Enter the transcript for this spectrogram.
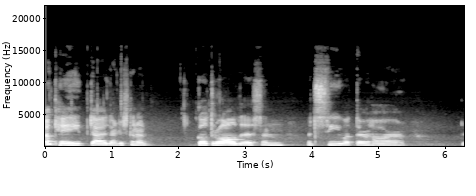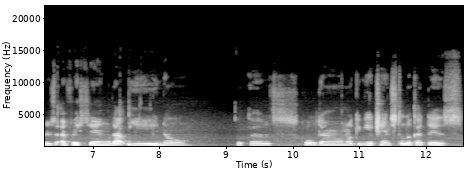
Okay, guys, I'm just gonna go through all this and let's see what there are. There's everything that we know. Okay, let's scroll down. I'll give you a chance to look at this.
